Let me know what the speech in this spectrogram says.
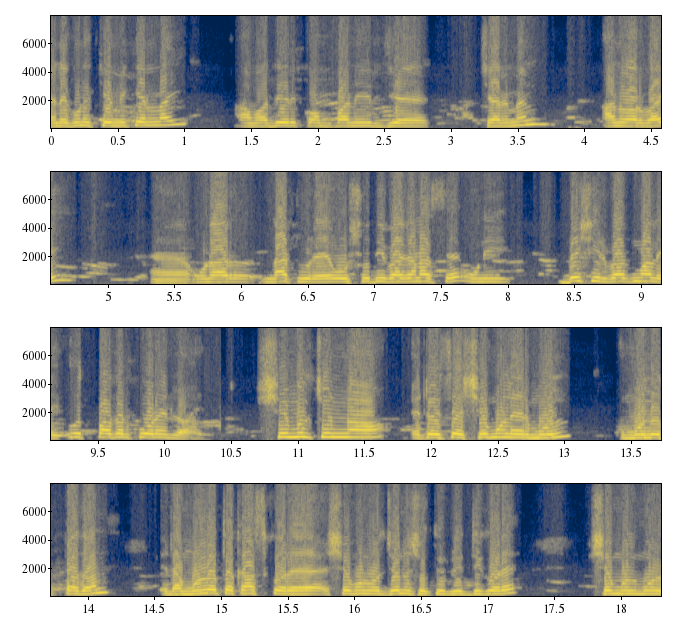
এনে কোনো কেমিক্যাল নাই। আমাদের কোম্পানির যে চেয়ারম্যান আনোয়ার ভাই ওনার নাটুরে ঔষধি বাগান আছে। উনি বেশিরভাগ মালই উৎপাদন করে লয়। শিমুল চূর্ণ এটা হচ্ছে শিমুলের মূল মূল উৎপাদন। এটা মূলত কাজ করে শিমুল মূল জনশক্তি বৃদ্ধি করে। শিমুল মূল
